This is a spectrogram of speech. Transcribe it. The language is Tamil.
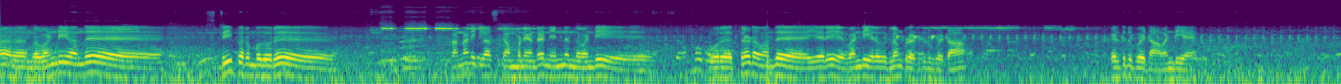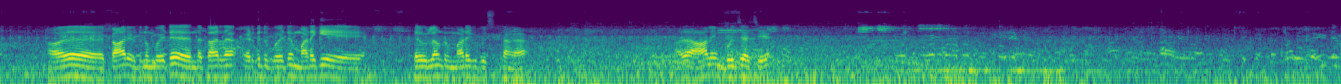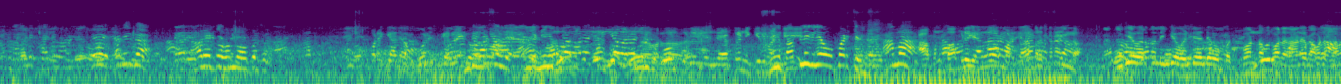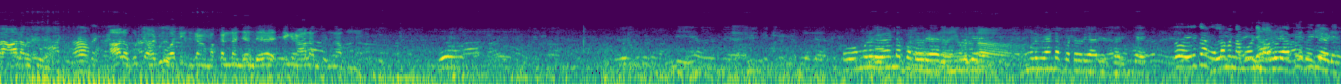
ஆனால் இந்த வண்டி வந்து ஸ்ரீபெரும்புதூர் கண்ணாடி கிளாஸ் கம்பெனியாண்ட நின்று இந்த வண்டி ஒரு திருடன் வந்து ஏறி வண்டி இருபது கிலோமீட்டர் எடுத்துகிட்டு போயிட்டான். எடுத்துகிட்டு போயிட்டான் வண்டியை. அதாவது கார் எடுத்துகிட்டு போயிட்டு இந்த கார் தான் எடுத்துகிட்டு போயிட்டு மடக்கி இருபது கிலோமீட்டர் மடக்கி பிடிச்சிட்டாங்க. அது ஆலயம் பிடிச்சாச்சு. பப்ளிக்லயே ஒப்படைச்சிருங்க. ஆமா. இங்கே வர சொல்லி இங்கே வண்டியாண்டே ஃபோன் தான் ஃபோனில் நானே போட்டேன் ஆளை பிடிச்சி அடிச்சு ஓத்திட்டு இருக்காங்க. மக்கள் எல்லாம் சேர்ந்து சீக்கிரம் ஆள் அனுப்பிச்சுடுங்க அப்படின்னு. உங்களுக்கு வேண்டப்பட்டவர் யாரு? உங்களுக்கு உங்களுக்கு வேண்டப்பட்டவர் யாரு இருக்காரு? இங்க. இருக்காங்க. எல்லாமே நம்ம வண்டி நாலு வீடியோ எடு.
